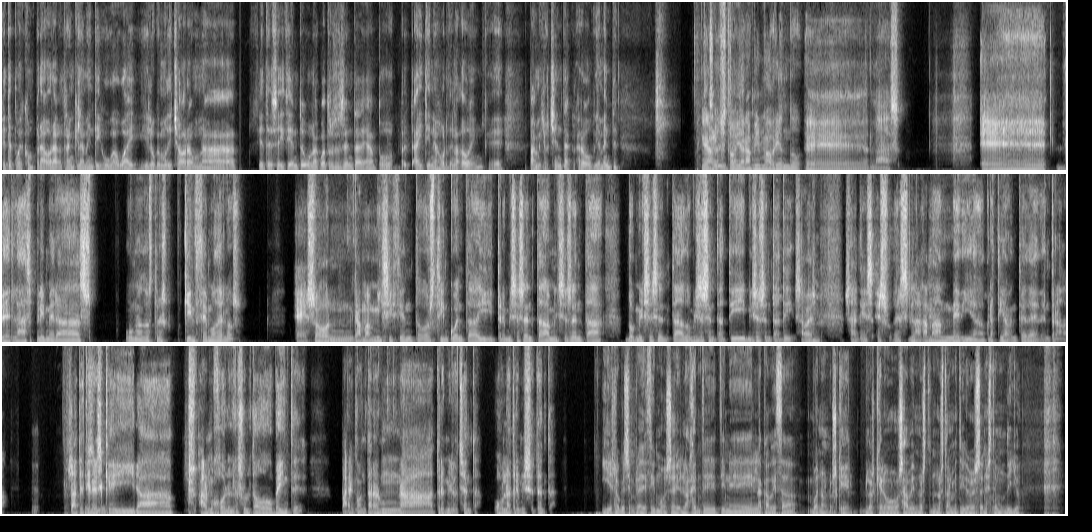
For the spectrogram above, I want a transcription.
que te puedes comprar ahora tranquilamente y jugar guay. Y lo que hemos dicho ahora, una 7600, una 460, ya, pues ahí tienes ordenador, ¿eh? Que para 1080, claro, obviamente. Mira, Sí, estoy claro. ahora mismo abriendo eh, las. eh, de las primeras 1, 2, 3, 15 modelos. Eh, son gama 1650 y 3060, 1060, 2060, 2060 Ti, 1060 Ti, ¿sabes? Mm. O sea que es, es, es la gama media prácticamente de, de entrada. O sea, te tienes sí. que ir a a lo mejor el resultado 20 para encontrar una 3080 o una 3070. Y es lo que siempre decimos, eh, la gente tiene en la cabeza, bueno, los que, los que no saben, no, est- no están metidos en este mundillo,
